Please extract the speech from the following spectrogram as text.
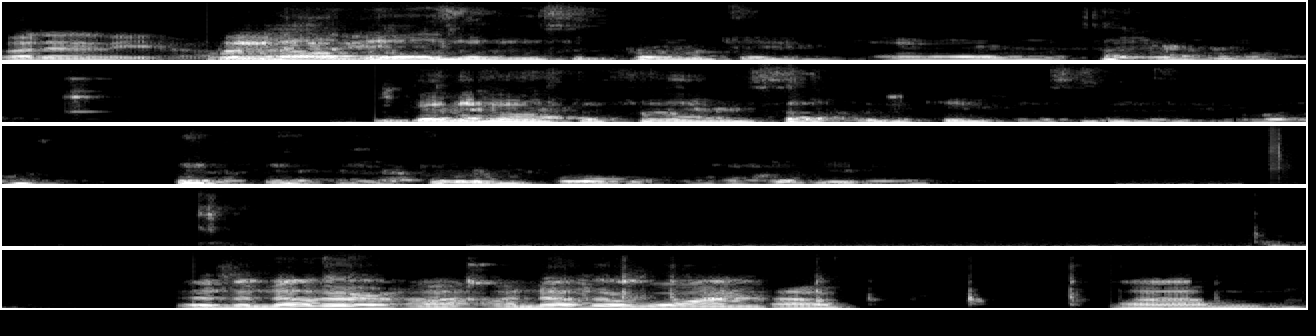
But anyhow. Well, those of us approaching uh, retirement, gonna have to find something to keep us busy with after we pull the plug, you know. There's another, uh, another one, uh, um,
